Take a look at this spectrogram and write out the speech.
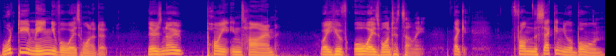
What do you mean you've always wanted it? There is no point in time where you've always wanted something like from the second you were born,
